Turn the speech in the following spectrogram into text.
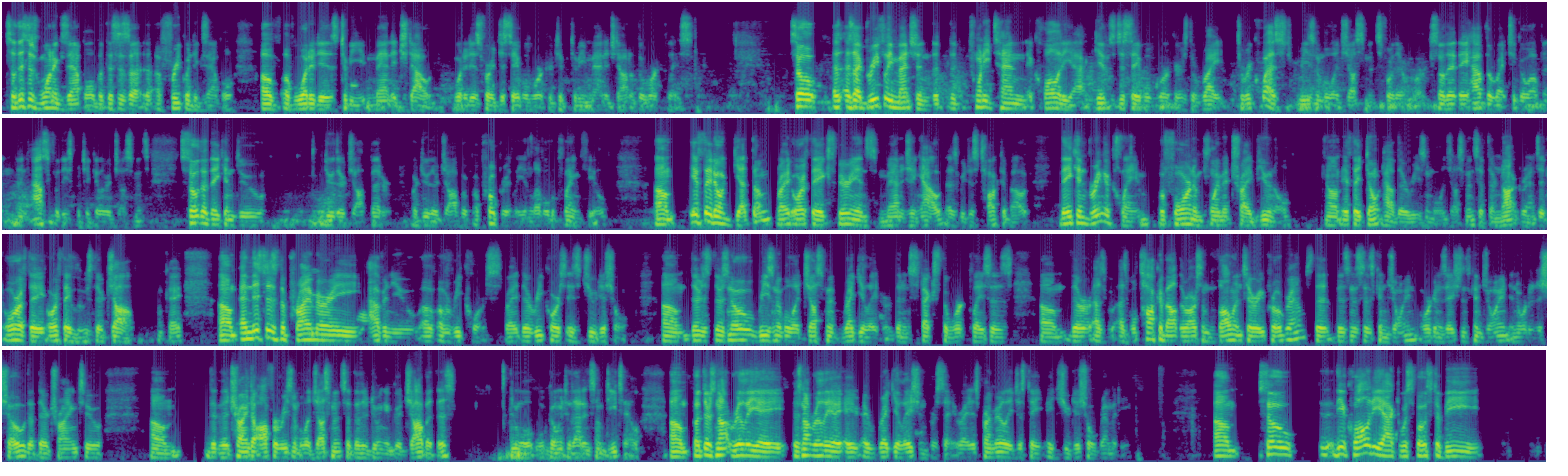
So this is one example, but this is a, a, frequent example of, of what it is to be managed out, what it is for a disabled worker to, to be managed out of the workplace. So as I briefly mentioned, the, the 2010 Equality Act gives disabled workers the right to request reasonable adjustments for their work so that they have the right to go up and, and ask for these particular adjustments so that they can do, do their job better or do their job appropriately and level the playing field. Um, if they don't get them, right, or if they experience managing out, as we just talked about, they can bring a claim before an employment tribunal um, if they don't have their reasonable adjustments, if they're not granted, or if they or if they lose their job. Okay, um, and this is the primary avenue of, of recourse, right? Their recourse is judicial. Um, there's there's no reasonable adjustment regulator that inspects the workplaces. Um, there, as as we'll talk about, there are some voluntary programs that businesses can join, organizations can join, in order to show that they're trying to um, that they're trying to offer reasonable adjustments, so that they're doing a good job at this and we'll, we'll go into that in some detail. Um, but there's not really a there's not really a, a, regulation per se, right? It's primarily just a, a judicial remedy. Um, so the Equality Act was supposed to be,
